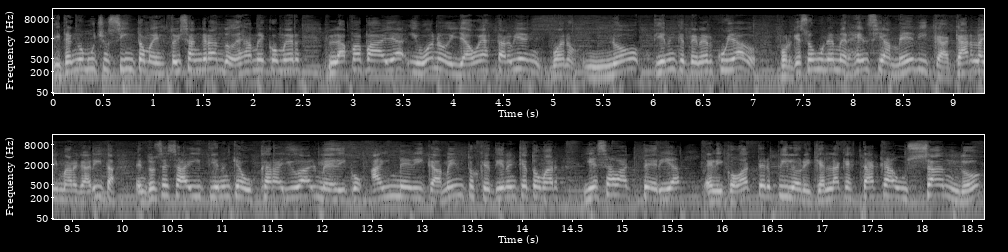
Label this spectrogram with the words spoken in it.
y tengo muchos síntomas y estoy sangrando, déjame comer la papaya y bueno, y ya voy a estar bien. Bueno, no tienen que tener cuidado porque eso es una emergencia médica, Carla y Margarita. Entonces ahí tienen que buscar ayuda al médico, hay medicamentos que tienen que tomar y esa bacteria, Helicobacter pylori, que es la que está causando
